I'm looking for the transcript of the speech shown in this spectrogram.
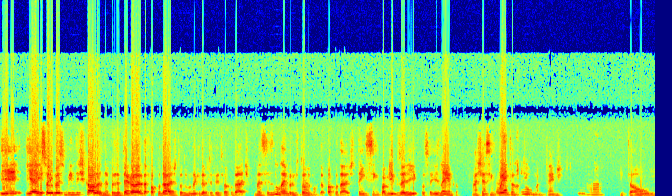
E, e aí isso aí vai subindo de escalas, né? Por exemplo, tem a galera da faculdade, todo mundo aqui deve ter feito faculdade, mas vocês não lembram de todo mundo da faculdade. Tem cinco amigos ali que vocês lembram, mas tinha 50 na turma, entende? Uhum. Então,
